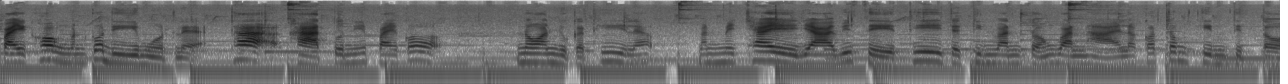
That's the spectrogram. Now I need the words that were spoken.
ไปคล่องมันก็ดีหมดแหละ ถ้าขาดตัวนี้ไปก็นอนอยู่กับที่แล้ว มันไม่ใช่ยาวิเศษที่จะกินวันสองวันหาย แล้วก็ต้องกินติดต่อ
